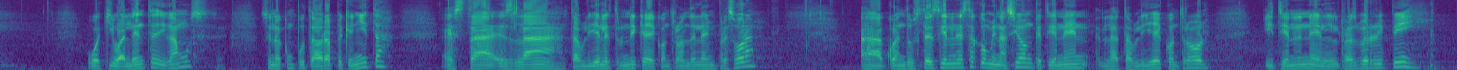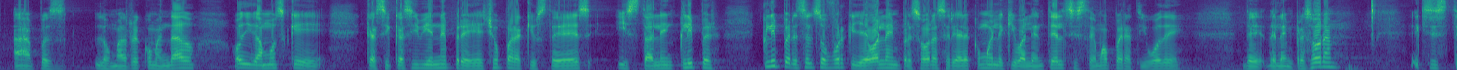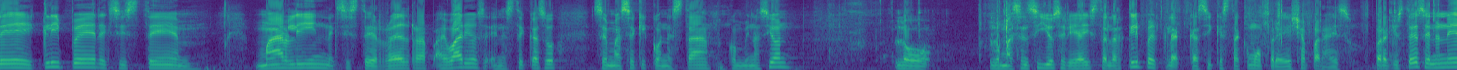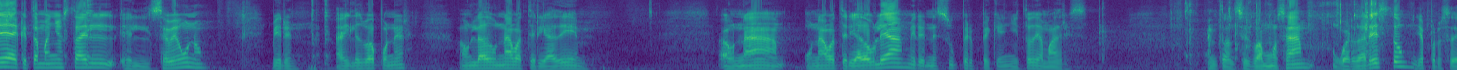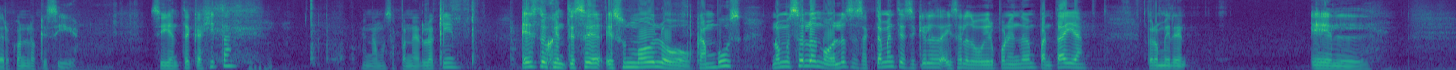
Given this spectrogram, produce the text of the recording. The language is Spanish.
o equivalente, digamos. Es una computadora pequeñita. Esta es la tablilla electrónica de control de la impresora. Ah, cuando ustedes tienen esta combinación que tienen la tablilla de control y tienen el Raspberry Pi, ah, pues lo más recomendado o digamos que casi casi viene prehecho para que ustedes instalen Clipper. Clipper es el software que lleva la impresora, sería como el equivalente al sistema operativo de, la impresora. Existe Clipper, existe Marlin, existe RedWrap, hay varios. En este caso se me hace que con esta combinación lo, más sencillo sería instalar Clipper, casi que está como prehecha para eso. Para que ustedes tengan una idea de qué tamaño está el, el CB1, miren, ahí les voy a poner a un lado una batería de a una, una batería AA. Miren, es súper pequeñito de a madres. Entonces vamos a guardar esto y a proceder con lo que sigue. Siguiente cajita. Vamos a ponerlo aquí. Esto, gente, es, un módulo Cambus. No me sé los modelos exactamente, así que ahí se los voy a ir poniendo en pantalla. Pero miren, el...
